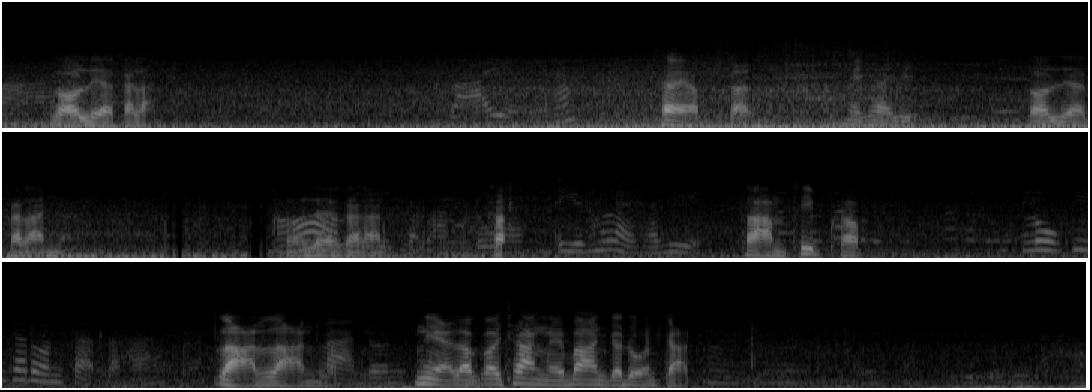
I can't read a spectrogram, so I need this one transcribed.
ตายรอเรือกันละร้ายอย่างนี้นะ ใช่ครับแต่ไม่ใช่พี่ รอเรือกันลันนะรอเรือกันลันมีกะลันด้วครัยบ อายุเท่าไหร่คะพี่ สามสิบครับ ลูกพี่ก็โดนกัดเหรอคะ หลานหลานหลานโดนกัดเนี่ยแล้วก็ช่างในบ้านก็โดนกัด อืมอืมอายุสามสิบปีนะคะ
